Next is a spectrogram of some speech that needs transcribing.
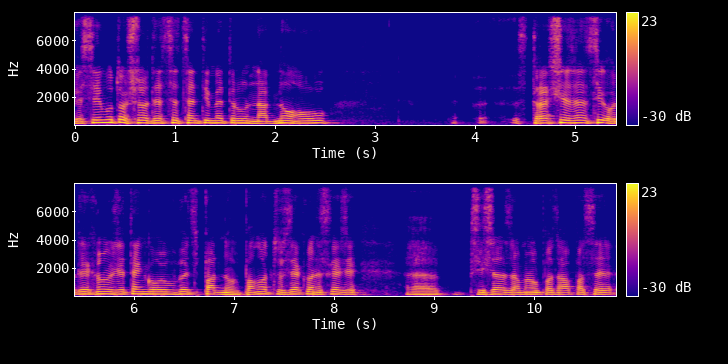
jestli mu to šlo 10 cm nad nohou, strašně jsem si odechnul, že ten gol vůbec spadnul. Pamatuju si jako dneska, že eh, přišel za mnou po zápase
